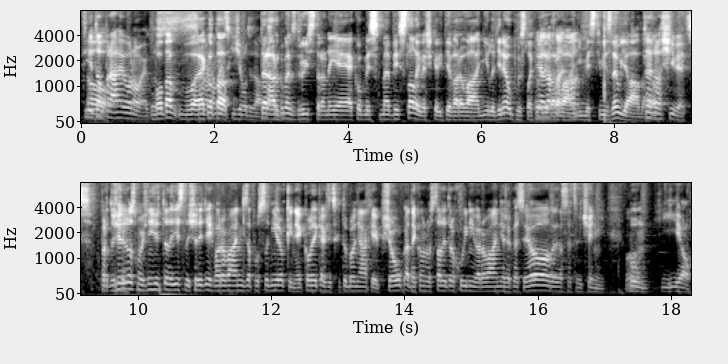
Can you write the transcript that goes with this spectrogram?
ty je No, to právě ono, jako, Bo tam, jako ta, lidský život je ten argument z druhé strany je, jako my jsme vyslali veškerý ty varování, lidi neuposlechli ty varování, no. my s tím nic neuděláme. To je jo. další věc, protože je dost možný, že ty lidi slyšeli těch varování za poslední roky několik a vždycky to byl nějaký pšouk a teď dostali trochu jiný varování a řekli si, jo, to je zase cvičení. Bum, jo.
